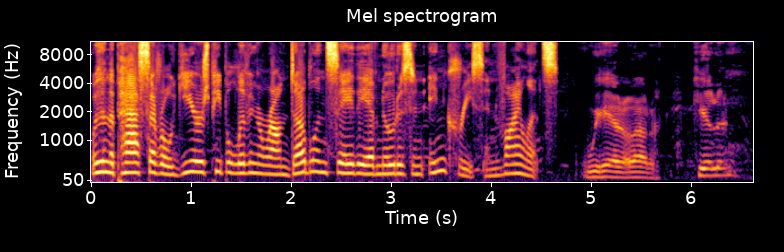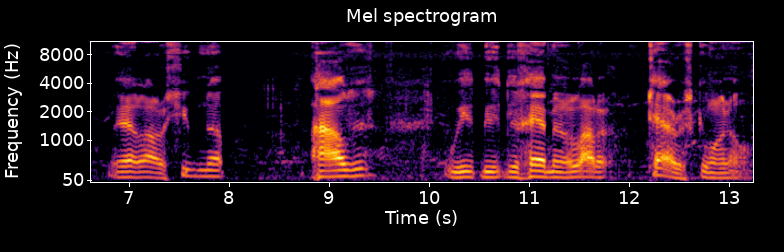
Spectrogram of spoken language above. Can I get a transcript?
Within the past several years, people living around Dublin say they have noticed an increase in violence. We had a lot of killing, we had a lot of shooting up houses, we, we just having a lot of terrorists going on.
